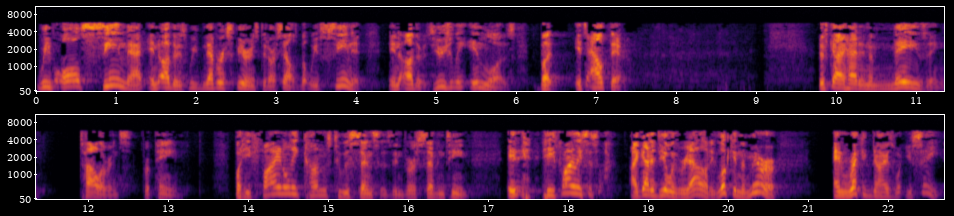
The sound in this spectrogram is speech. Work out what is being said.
we've all seen that in others. We've never experienced it ourselves, but we've seen it in others, usually in-laws, but it's out there. This guy had an amazing tolerance for pain. But he finally comes to his senses in verse 17. It, he finally says, I got to deal with reality. Look in the mirror and recognize what you see.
